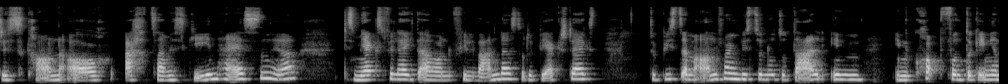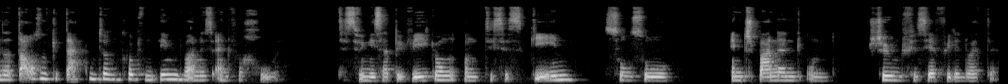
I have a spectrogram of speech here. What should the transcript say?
das kann auch achtsames Gehen heißen, ja. Das merkst vielleicht auch, wenn du viel wanderst oder bergsteigst. Du bist am Anfang, bist du nur total im, im Kopf und da gehen da tausend Gedanken durch den Kopf und irgendwann ist einfach Ruhe. Deswegen ist eine Bewegung und dieses Gehen so, so entspannend und schön für sehr viele Leute.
